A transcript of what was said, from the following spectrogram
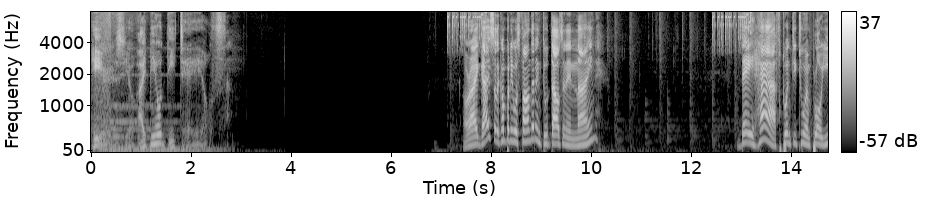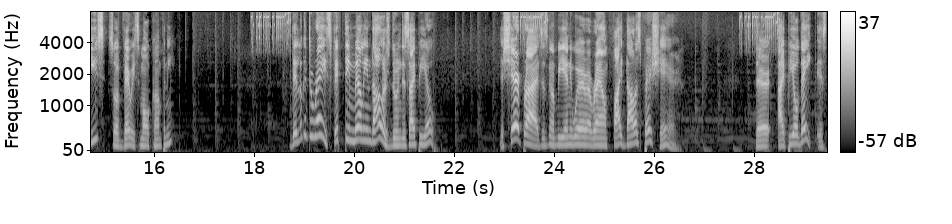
Here's your IPO details. All right, guys. So the company was founded in 2009. They have 22 employees, so a very small company. They're looking to raise $50 million during this IPO. The share price is going to be anywhere around $5 per share. Their IPO date is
